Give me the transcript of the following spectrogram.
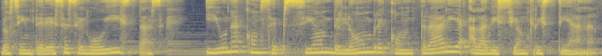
los intereses egoístas y una concepción del hombre contraria a la visión cristiana.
